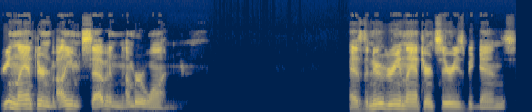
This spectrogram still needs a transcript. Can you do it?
Green Lantern Volume 7, Number 1. As the new Green Lantern series begins,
